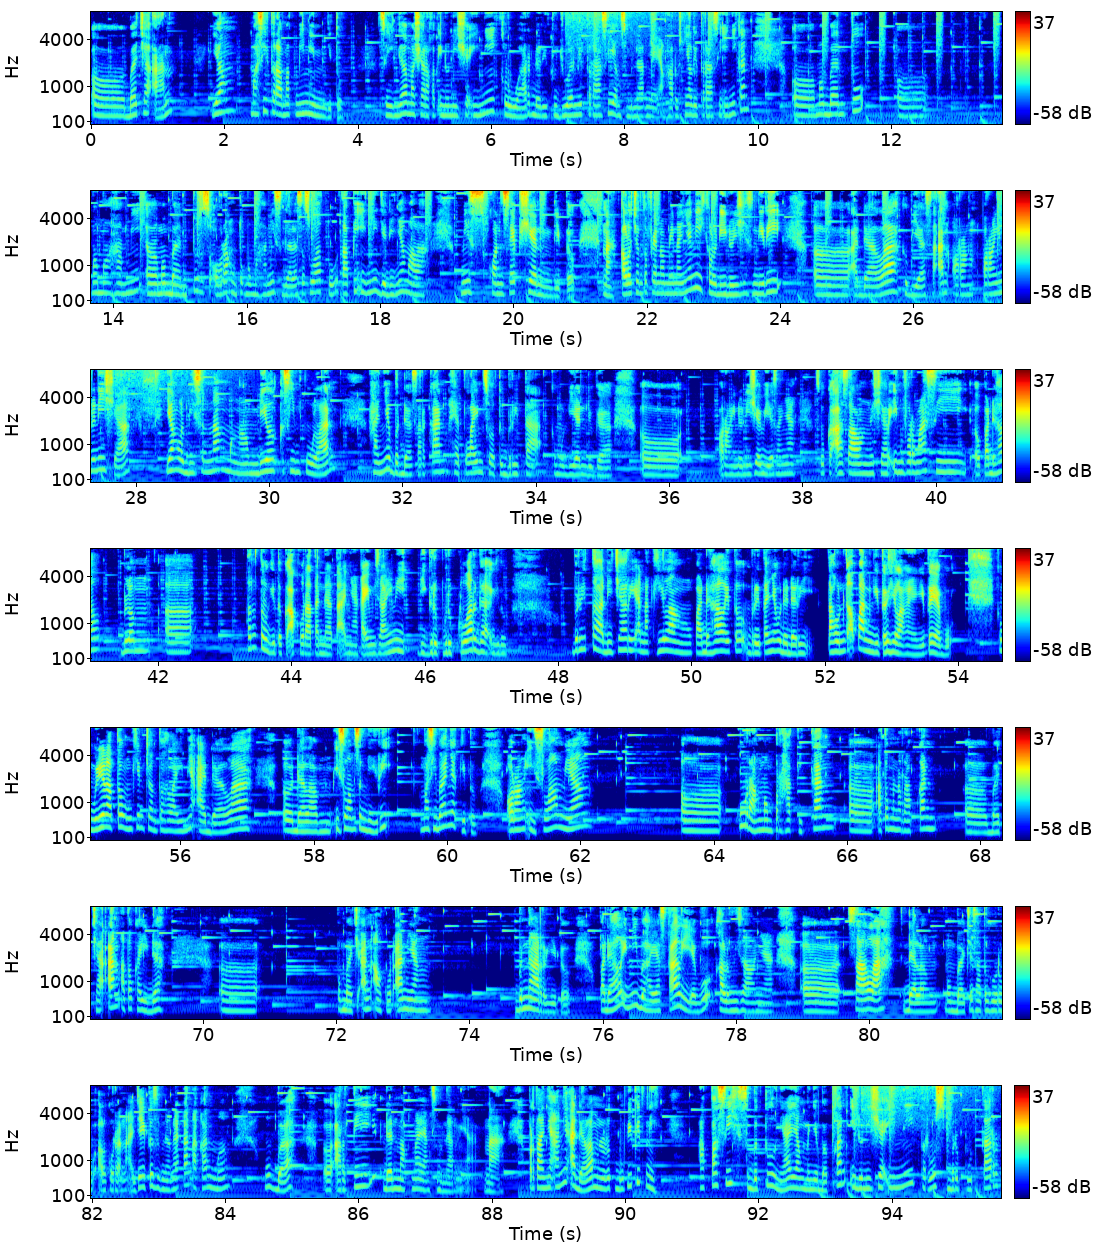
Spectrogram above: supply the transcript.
uh, bacaan yang masih teramat minim gitu sehingga masyarakat Indonesia ini keluar dari tujuan literasi yang sebenarnya yang harusnya literasi ini kan uh, membantu uh, memahami uh, membantu seseorang untuk memahami segala sesuatu tapi ini jadinya malah misconception gitu. Nah, kalau contoh fenomenanya nih kalau di Indonesia sendiri uh, adalah kebiasaan orang-orang Indonesia yang lebih senang mengambil kesimpulan hanya berdasarkan headline suatu berita. Kemudian juga uh, orang Indonesia biasanya suka asal nge-share informasi padahal belum uh, tentu gitu keakuratan datanya. Kayak misalnya nih di grup-grup keluarga gitu. Berita dicari anak hilang padahal itu beritanya udah dari tahun kapan gitu hilangnya gitu ya, Bu. Kemudian atau mungkin contoh lainnya adalah uh, dalam Islam sendiri masih banyak gitu orang Islam yang uh, kurang memperhatikan uh, atau menerapkan uh, bacaan atau kaidah pembacaan Al-Quran yang benar gitu. Padahal ini bahaya sekali ya bu, kalau misalnya uh, salah dalam membaca satu huruf Al-Quran aja itu sebenarnya kan akan mengubah uh, arti dan makna yang sebenarnya. Nah, pertanyaannya adalah menurut Bu Pipit nih, apa sih sebetulnya yang menyebabkan Indonesia ini terus berputar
